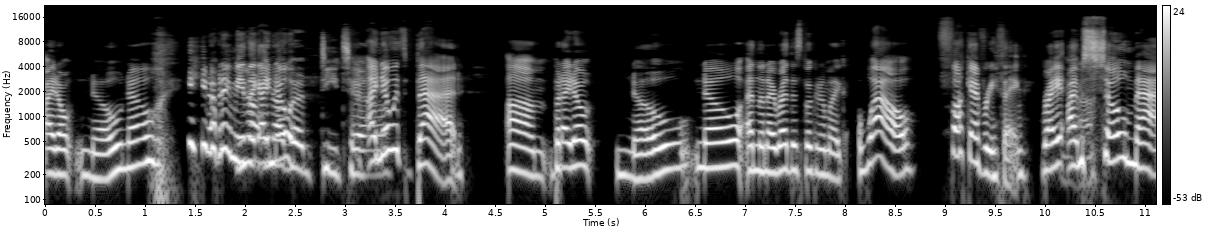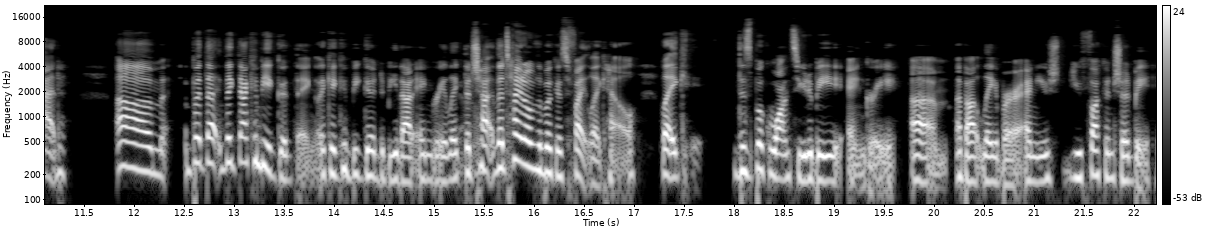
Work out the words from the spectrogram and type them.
i don't know no you know what i mean like i know, the details. i know it's bad um but i don't know no. And then i read this book and i'm like wow fuck everything right? I'm so mad. Um but that like that can be a good thing. Like it can be good to be that angry. Like the cha- the title of the book is fight like hell. Like this book wants you to be angry um about labor and you sh- you fucking should be.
